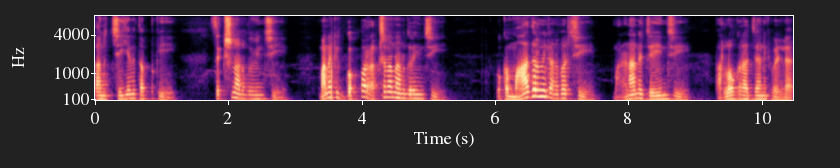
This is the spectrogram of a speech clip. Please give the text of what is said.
తాను చేయని తప్పుకి శిక్షణ అనుభవించి మనకి గొప్ప రక్షణను అనుగ్రహించి ఒక మాదిరిని కనపరిచి మరణాన్ని జయించి పరలోక రాజ్యానికి వెళ్ళారు.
